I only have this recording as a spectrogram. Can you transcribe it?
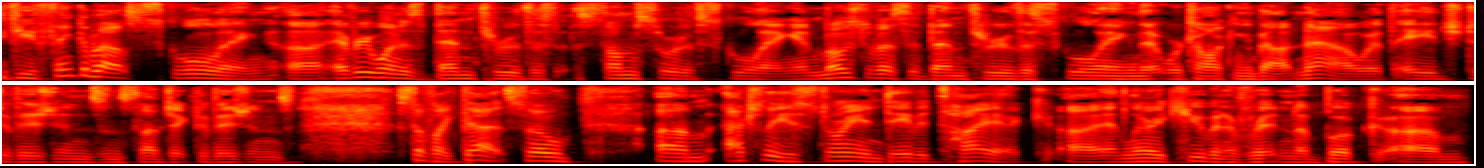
if you think about schooling, uh, everyone has been through this, some sort of schooling, and most of us have been through the schooling that we're talking about now with age divisions and subject divisions, stuff like that. So, um, actually, historian David Tyack uh, and Larry Cuban have written a book um,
